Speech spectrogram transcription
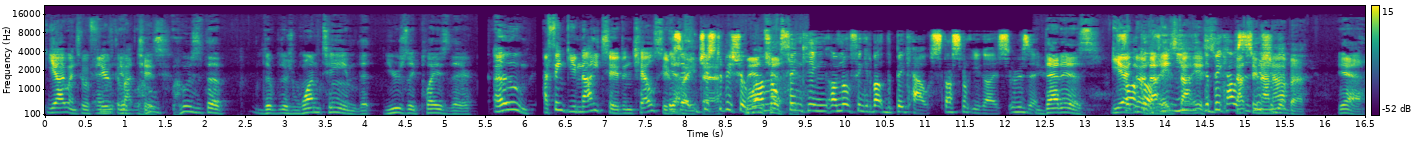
Yeah, I went to a few of the it- matches. who- who's the, the? There's one team that usually plays there. Oh, I think United and Chelsea Is played it, just to be sure, well, I'm not thinking. I'm not thinking about the big house. That's not you guys, or is it? That is, Yeah, Fuck no, off. that is You- that you- is the big house that's is in Ann Arbor. Yeah.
